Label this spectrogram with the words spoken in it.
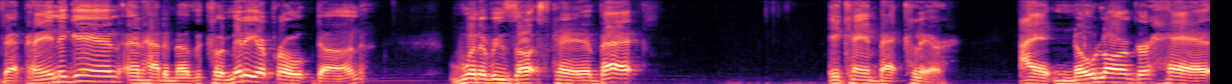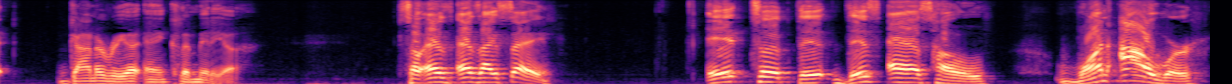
that pain again and had another chlamydia probe done. When the results came back, it came back clear. I had no longer had gonorrhea and chlamydia. So as as I say, it took the, this asshole one hour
